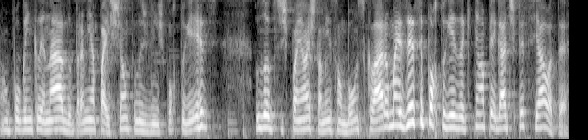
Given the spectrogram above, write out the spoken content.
um pouco inclinado para minha paixão pelos vinhos portugueses. Os outros espanhóis também são bons, claro, mas esse português aqui tem uma pegada especial até.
